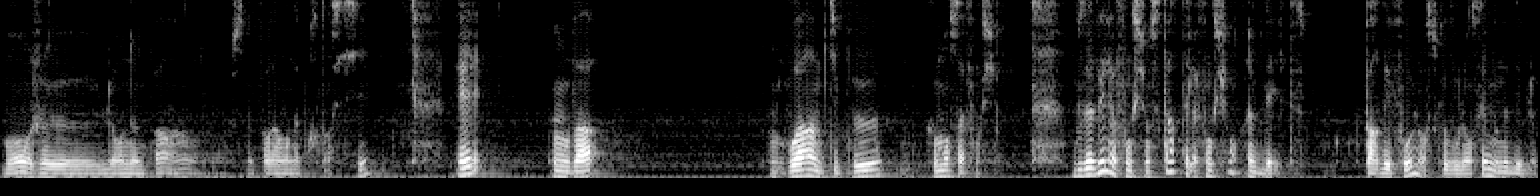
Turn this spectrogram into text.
Bon, je ne le renomme pas, hein, ça n'a pas vraiment d'importance ici. Et on va voir un petit peu comment ça fonctionne. Vous avez la fonction start et la fonction update, par défaut lorsque vous lancez MonoDevelop.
